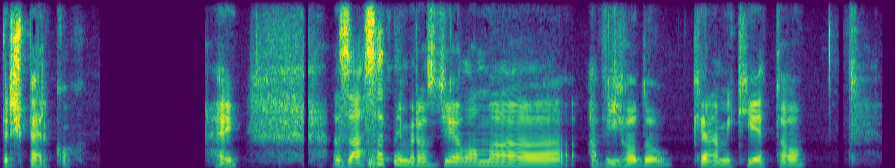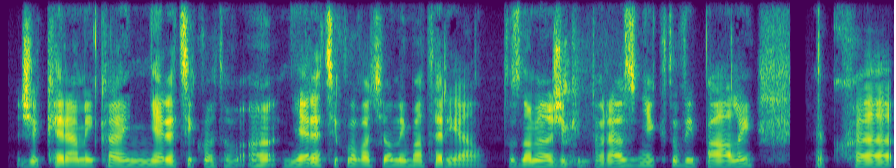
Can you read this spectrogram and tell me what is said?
pri šperkoch. Hej. Zásadným rozdielom eh, a výhodou keramiky je to, že keramika je nerecyklovateľný materiál. To znamená, že keď to raz niekto vypáli, tak uh,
